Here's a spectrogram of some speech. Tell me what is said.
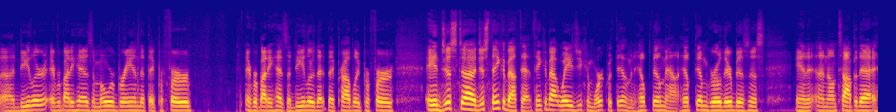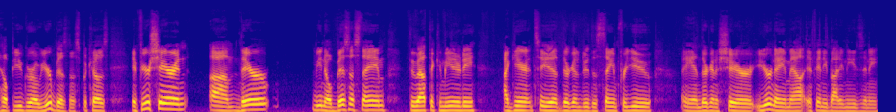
uh, dealer. Everybody has a mower brand that they prefer. Everybody has a dealer that they probably prefer. And just uh, just think about that. Think about ways you can work with them and help them out, help them grow their business, and and on top of that, help you grow your business. Because if you're sharing um, their you know business name throughout the community, I guarantee you they're going to do the same for you, and they're going to share your name out if anybody needs any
